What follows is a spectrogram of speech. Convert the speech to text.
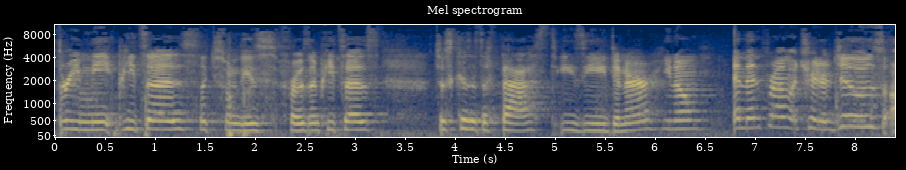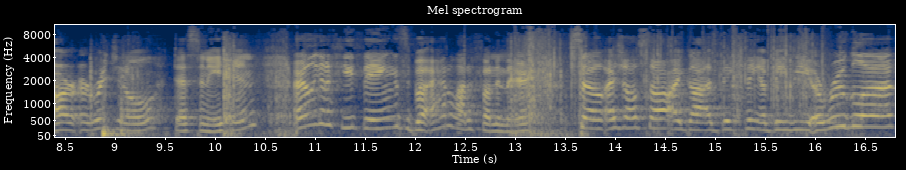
three meat pizzas, like just one of these frozen pizzas, just cause it's a fast, easy dinner, you know? And then from Trader Joe's, our original destination, I only got a few things, but I had a lot of fun in there. So as y'all saw, I got a big thing of baby arugula.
